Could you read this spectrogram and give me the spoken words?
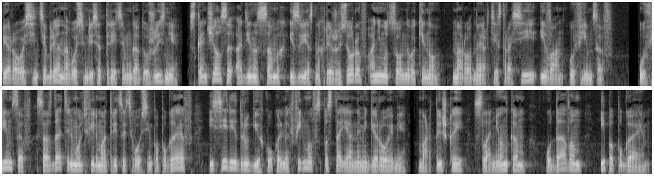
1 сентября на 83-м году жизни скончался один из самых известных режиссеров анимационного кино – народный артист России Иван Уфимцев. Уфимцев – создатель мультфильма «38 попугаев» и серии других кукольных фильмов с постоянными героями – мартышкой, слоненком, удавом и попугаем.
